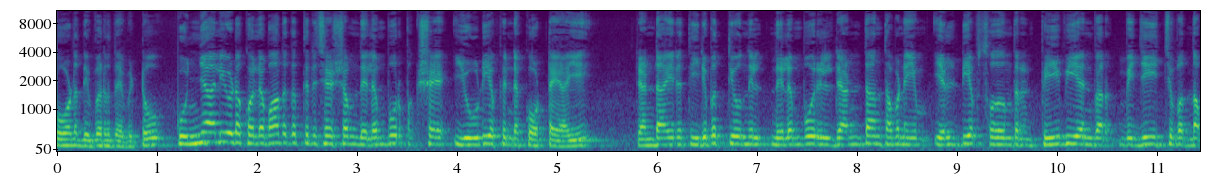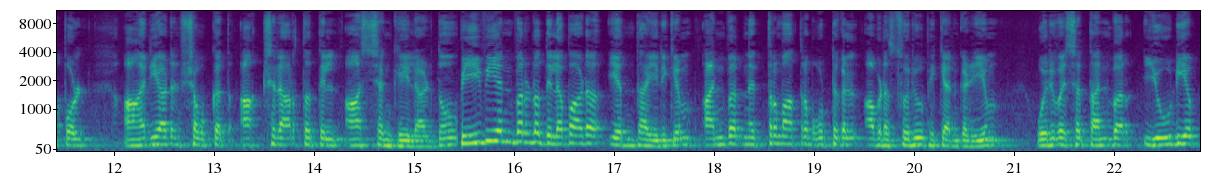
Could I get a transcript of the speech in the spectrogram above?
കോടതി വെറുതെ വിട്ടു. കുഞ്ഞാലിയുടെ കൊലപാതകത്തിന് ശേഷം നിലമ്പൂർ പക്ഷേ യു ഡി എഫിന്റെ കോട്ടയായി. രണ്ടായിരത്തി ഇരുപത്തിയൊന്നിൽ നിലമ്പൂരിൽ രണ്ടാം തവണയും എൽ ഡി എഫ് സ്വതന്ത്രൻ പി വി അൻവർ വിജയിച്ചു വന്നപ്പോൾ ആര്യാടൻ ഷൗക്കത്ത് അക്ഷരാർത്ഥത്തിൽ ആശങ്കയിലായിരുന്നു പി വി അൻവറുടെ നിലപാട് എന്തായിരിക്കും? അൻവറിന് എത്രമാത്രം വോട്ടുകൾ അവിടെ സ്വരൂപിക്കാൻ കഴിയും? ഒരു വശത്ത് അൻവർ യു ഡി എഫ്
